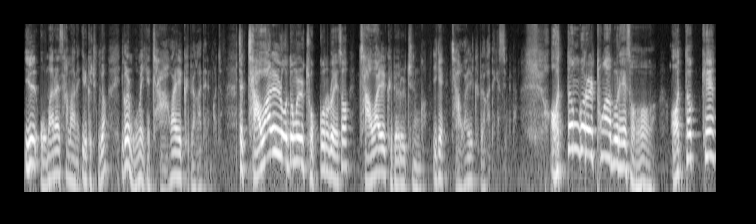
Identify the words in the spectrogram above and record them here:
1, 5만 원, 4만 원 이렇게 주고요. 이걸 모으면 이게 자활급여가 되는 거죠. 즉 자활 노동을 조건으로 해서 자활 급여를 주는 거. 이게 자활 급여가 되겠습니다. 어떤 거를 통합을 해서 어떻게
